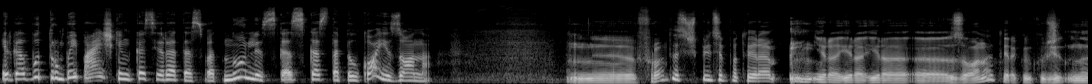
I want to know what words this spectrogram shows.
Ir galbūt trumpai paaiškink kas yra tas vat nulis kas kas ta pilkoji zona Frontas iš principo tai yra, yra, yra, yra zona, tai yra kur, nu,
